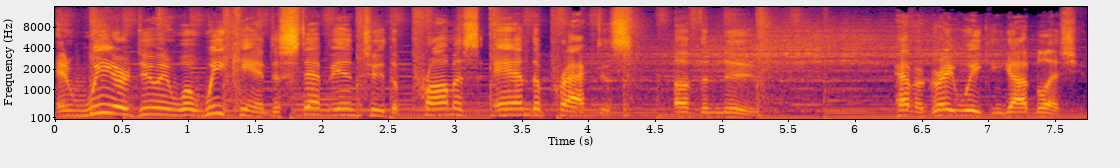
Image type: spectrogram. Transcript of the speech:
And we are doing what we can to step into the promise and the practice of the new. Have a great week and God bless you.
